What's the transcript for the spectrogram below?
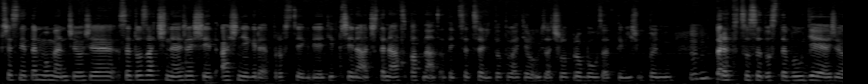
přesně ten moment, že, jo, že se to začne řešit až někde, prostě, kdy je ti 13, 14, 15 a teď se celý to tvoje tělo už začalo probouzet, ty víš úplně Mhm. prd, co se to s tebou děje, že jo,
